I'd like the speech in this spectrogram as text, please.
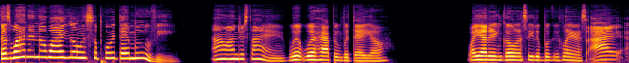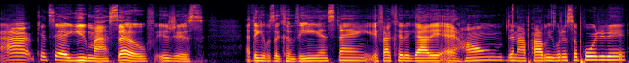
Cause why didn't nobody go and support that movie? I don't understand. What what happened with that, y'all? Why y'all didn't go and see the Book of Clarence? I I can tell you myself. It's just I think it was a convenience thing. If I could have got it at home, then I probably would have supported it.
